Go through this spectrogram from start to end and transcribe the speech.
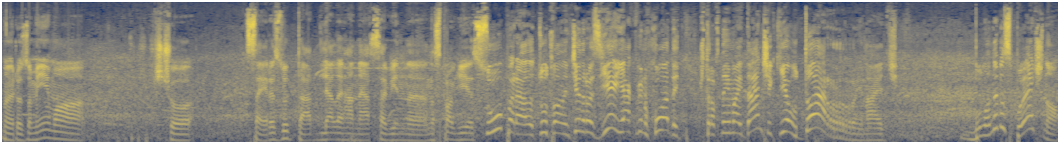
Ну і розуміємо, що цей результат для Леганеса він е, насправді супер. Але тут Валентин Роз'є, як він ходить. Штрафний майданчик є удар. І навіть було небезпечно.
